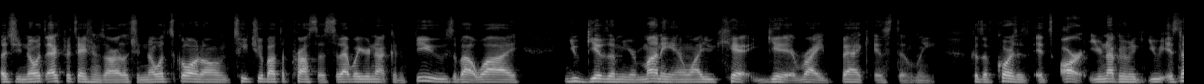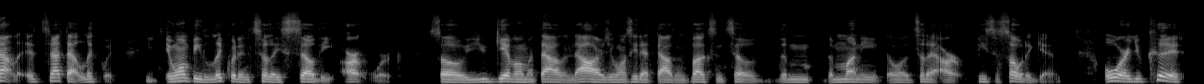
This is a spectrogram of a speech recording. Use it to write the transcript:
let you know what the expectations are, let you know what's going on, teach you about the process, so that way you're not confused about why you give them your money and why you can't get it right back instantly. Because of course it's, it's art. You're not going to you it's not it's not that liquid. It won't be liquid until they sell the artwork. So you give them a thousand dollars you won't see that thousand bucks until the the money or until that art piece is sold again. Or you could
